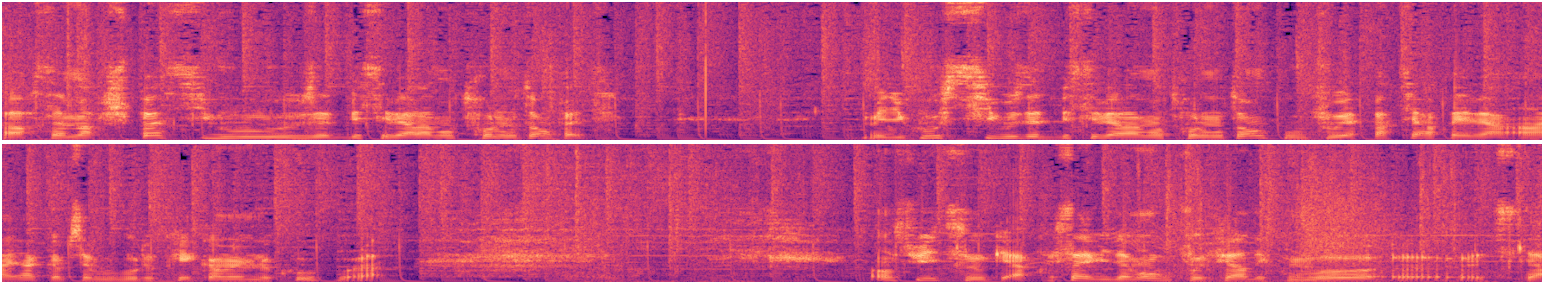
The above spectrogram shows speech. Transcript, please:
Alors ça marche pas si vous vous êtes baissé vers l'avant trop longtemps en fait. Mais du coup, si vous êtes baissé vers l'avant trop longtemps, vous pouvez repartir après vers arrière, comme ça vous bloquez quand même le coup, voilà. Ensuite, après ça, évidemment, vous pouvez faire des combos, euh, etc.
